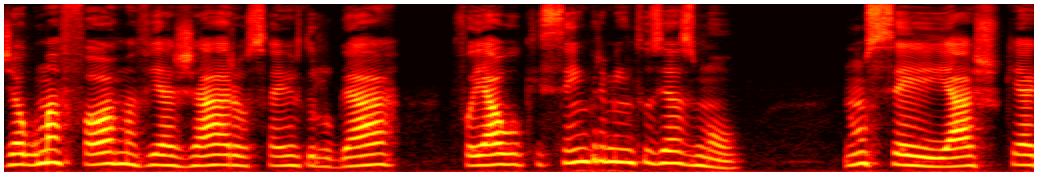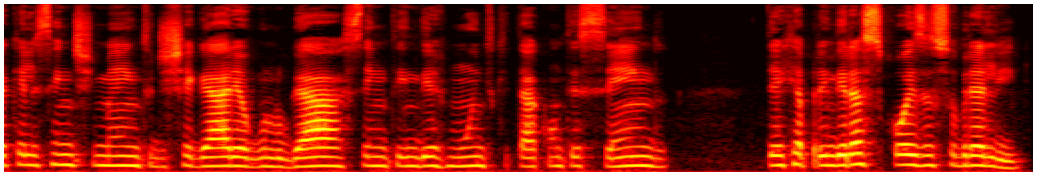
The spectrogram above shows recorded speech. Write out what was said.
De alguma forma, viajar ou sair do lugar foi algo que sempre me entusiasmou. Não sei, acho que é aquele sentimento de chegar em algum lugar sem entender muito o que está acontecendo, ter que aprender as coisas sobre ali.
